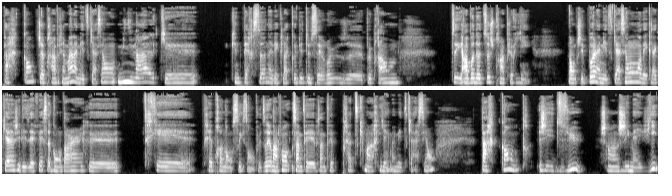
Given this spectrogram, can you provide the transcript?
Par contre, je prends vraiment la médication minimale que qu'une personne avec la colite ulcéreuse euh, peut prendre. T'sais, en bas de ça, je prends plus rien. Donc, j'ai pas la médication avec laquelle j'ai des effets secondaires très très prononcés, si on peut dire. Dans le fond, ça me fait ça me fait pratiquement rien ma médication. Par contre, j'ai dû changer ma vie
